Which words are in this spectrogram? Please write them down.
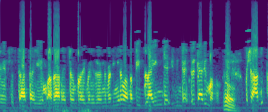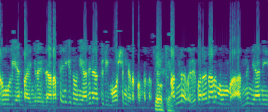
കേസ് സ്റ്റാർട്ട് ചെയ്യും അതാണ് ഏറ്റവും പ്രൈമറി ഇങ്ങനെ വന്നപ്പോ ഈ ബ്ലൈൻഡ് ഇതിന്റെ ഒരു കാര്യം വന്നു. പക്ഷെ അത് പ്രൂവ് ചെയ്യാൻ ഭയങ്കര ഇതാണ്. അപ്പൊ എനിക്ക് തോന്നി അതിനകത്തൊരു ഇമോഷൻ കിടപ്പുണ്ടല്ലോ. അന്ന് ഒരു കുറെ നാൾ മുമ്പ് അന്ന് ഞാൻ ഈ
